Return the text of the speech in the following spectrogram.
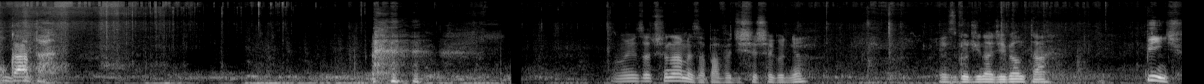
bogata. No i zaczynamy zabawę dzisiejszego dnia. Jest godzina dziewiąta. Pięć.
